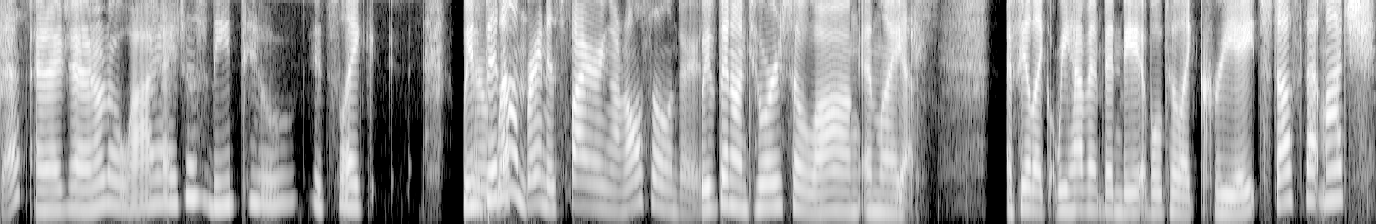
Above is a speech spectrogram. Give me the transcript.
yes. And I, I don't know why. I just need to. It's like we've Your been left on brain is firing on all cylinders. we've been on tour so long and like yes. I feel like we haven't been be able to like create stuff that much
